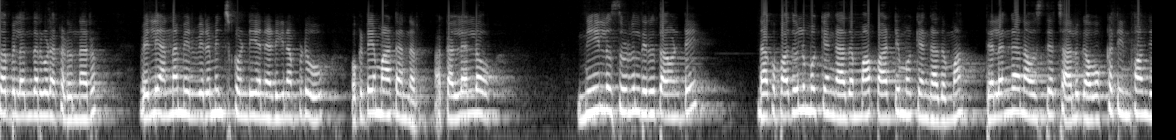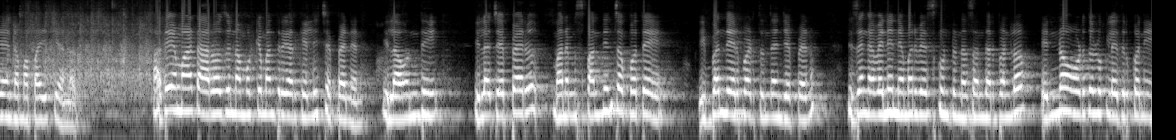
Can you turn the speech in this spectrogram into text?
సభ్యులందరూ కూడా అక్కడ ఉన్నారు. వెళ్ళి అన్న మీరు విరమించుకోండి అని అడిగినప్పుడు ఒకటే మాట అన్నారు. ఆ కళ్ళల్లో నీళ్ళు సుడులు తిరుగుతూ ఉంటే నాకు పదవులు ముఖ్యం కాదమ్మా పార్టీ ముఖ్యం కాదమ్మా. తెలంగాణ వస్తే చాలుగా ఒక్కటి ఇన్ఫామ్ చేయండి అమ్మా పైకి అన్నారు. అదే మాట ఆ రోజు నా ముఖ్యమంత్రి గారికి వెళ్ళి చెప్పాను నేను. ఇలా ఉంది ఇలా చెప్పారు మనం స్పందించకపోతే ఇబ్బంది ఏర్పడుతుందని చెప్పాను. నిజంగా అవన్నీ నెమరు వేసుకుంటున్న సందర్భంలో ఎన్నో ఒడిదుడుకులు ఎదుర్కొని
